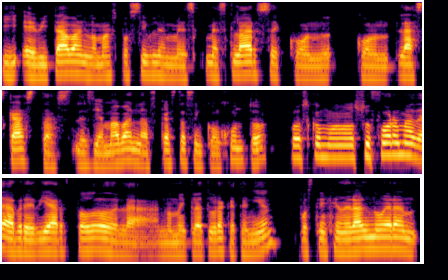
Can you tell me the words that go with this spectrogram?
y evitaban lo más posible mezclarse con con las castas, les llamaban las castas en conjunto, pues como su forma de abreviar toda la nomenclatura que tenían, pues que en general no eran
